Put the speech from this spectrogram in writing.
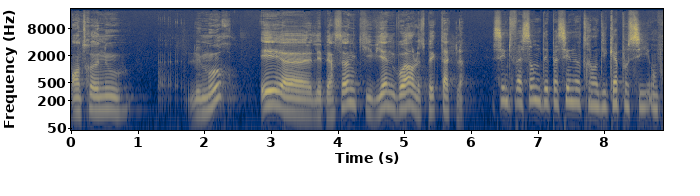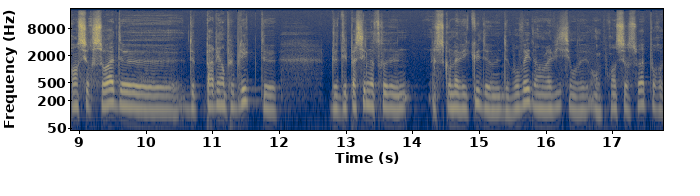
entre nous l'humour et euh, les personnes qui viennent voir le spectacle. C'est une façon de dépasser notre handicap aussi. On prend sur soi de, de parler en public, de, de dépasser notre, ce qu'on a vécu de, de mauvais dans la vie, si on veut. On prend sur soi pour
